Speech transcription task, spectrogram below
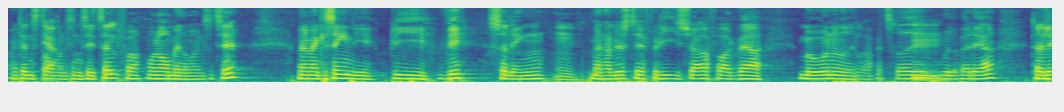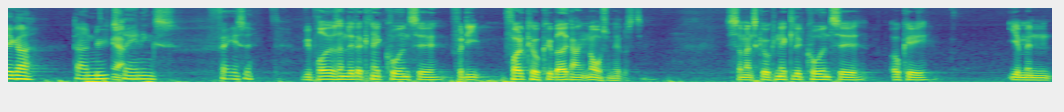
og den står Ja. man sådan set selv for. Hvornår melder man sig til? Men man kan så egentlig blive ved, så længe Mm. man har lyst til, fordi I sørger for, at hver måned, eller hver tredje Mm. uge, eller hvad det er, der ligger der er en ny ja. træningsfase. Vi prøvede jo sådan lidt at knække koden til, fordi folk kan jo købe adgang når som helst. Så man skal jo knække lidt koden til, okay, jamen,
